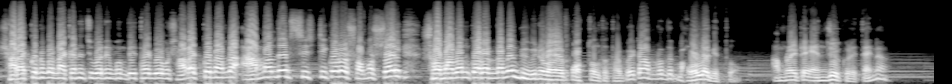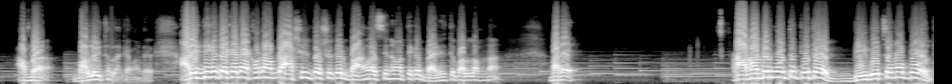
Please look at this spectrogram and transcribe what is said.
সারাক্ষণ আমরা নাকানি চুবানির মধ্যেই থাকব এবং সারাক্ষণ আমরা আমাদের সৃষ্টি করা সমস্যায় সমাধান করার নামে বিভিন্নভাবে পথ চলতে থাকব। এটা আমাদের ভালো লাগে তো। আমরা এটা এনজয় করি, তাই না? আমরা ভালোই তো লাগে আমাদের। আরেকদিকে দেখেন, এখন আমরা আশির দশকের বাংলা সিনেমা থেকে বের হতে পারলাম না। মানে আমাদের মধ্যে বোধহয় বিবেচনা বোধ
